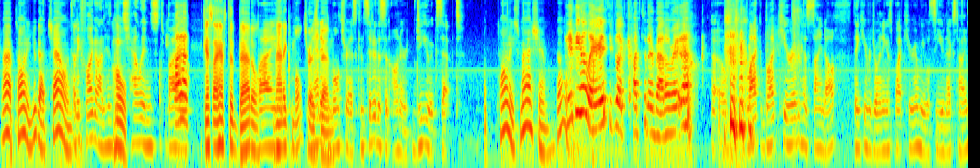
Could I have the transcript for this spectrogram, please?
snap, Tony, you got challenged. Tony Flygon has been Oh. challenged by not- guess I have to battle by Manic Moltres Manic then. Moltres. Consider this an honor. Do you accept? Tony, smash him. Go. Wouldn't it be hilarious if you like cut to their battle right now? Uh oh. Black Black Kyurem has signed off. Thank you for joining us, Black Kyurem. We will see you next time.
